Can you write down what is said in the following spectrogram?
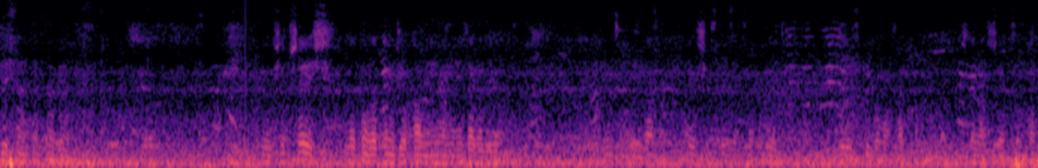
Dziesiąta seria. Żeby się przejść lotą za tymi działkami, one nie zagadują. Więcej wyzwany. A już się wstydzę, zagaduję. Miejskiego masakra. 14 jak są tam.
